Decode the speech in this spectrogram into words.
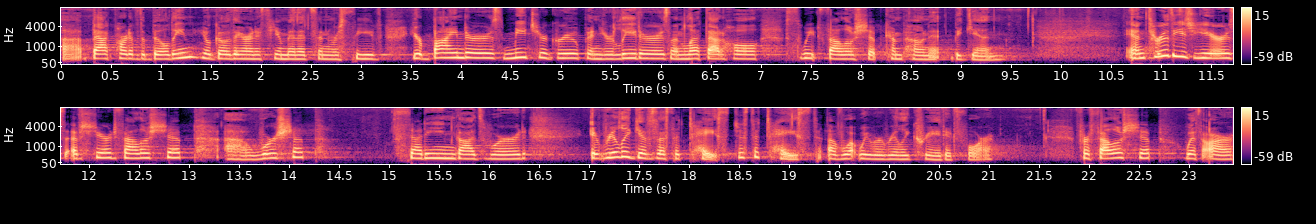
uh, back part of the building. You'll go there in a few minutes and receive your binders, meet your group and your leaders, and let that whole sweet fellowship component begin. And through these years of shared fellowship, uh, worship, studying God's Word, it really gives us a taste, just a taste of what we were really created for for fellowship with our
